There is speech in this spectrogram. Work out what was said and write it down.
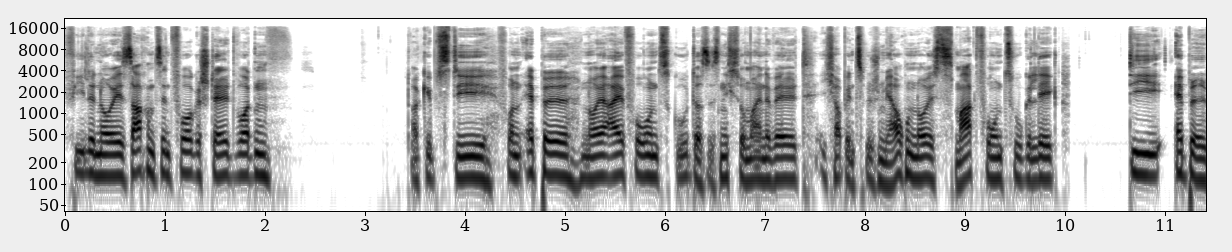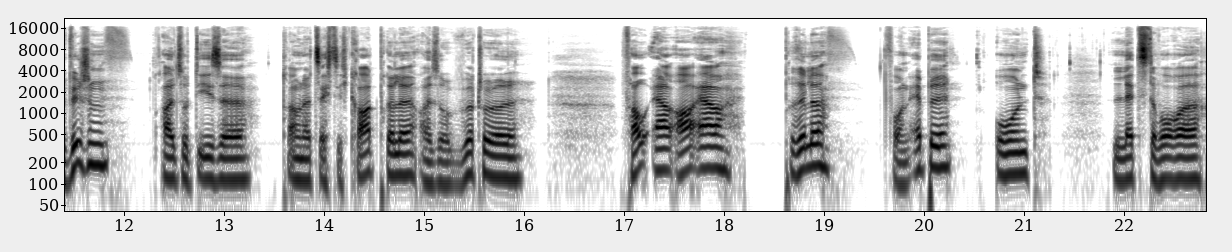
Viele neue Sachen sind vorgestellt worden. Da gibt es die von Apple, neue iPhones. Gut, das ist nicht so meine Welt. Ich habe inzwischen mir auch ein neues Smartphone zugelegt. Die Apple Vision, also diese 360-Grad-Brille, also Virtual VRAR-Brille von Apple. Und letzte Woche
